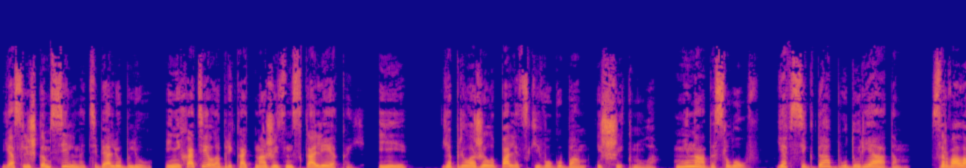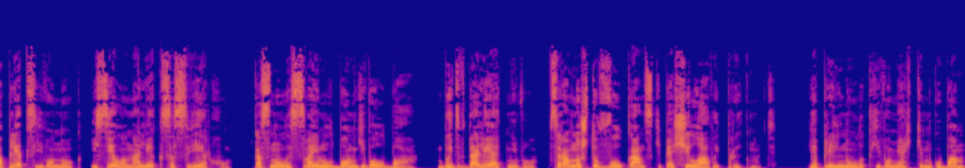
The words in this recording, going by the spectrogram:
я слишком сильно тебя люблю и не хотел обрекать на жизнь с калекой. И...» Я приложила палец к его губам и шикнула. «Не надо слов. Я всегда буду рядом». Сорвала плед с его ног и села на Лекса сверху. Коснулась своим лбом его лба. Быть вдали от него — все равно, что в вулкан с кипящей лавой прыгнуть. Я прильнула к его мягким губам,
